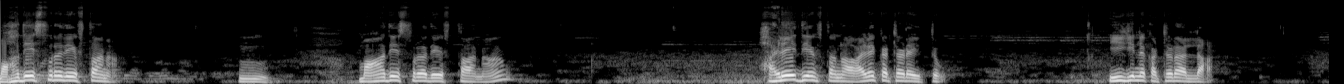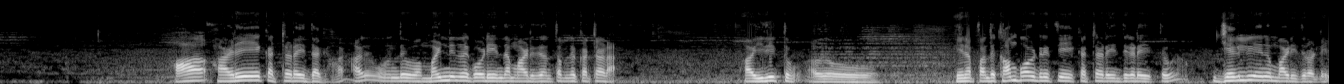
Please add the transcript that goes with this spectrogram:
ಮಹದೇಶ್ವರ ದೇವಸ್ಥಾನ ಮಹದೇಶ್ವರ ದೇವಸ್ಥಾನ ಹಳೆ ದೇವಸ್ಥಾನ, ಹಳೆ ಕಟ್ಟಡ ಇತ್ತು. ಈಗಿನ ಕಟ್ಟಡ ಅಲ್ಲ. ಆ ಹಳೇ ಕಟ್ಟಡ ಇದ್ದಾಗ, ಅದು ಒಂದು ಮಣ್ಣಿನ ಗೋಡೆಯಿಂದ ಮಾಡಿದಂಥ ಒಂದು ಕಟ್ಟಡ. ಇದಿತ್ತು. ಅದು ಏನಪ್ಪ ಅಂದರೆ ಕಾಂಪೌಂಡ್ ರೀತಿ ಕಟ್ಟಡ ಹಿಂದ್ಗಡೆ ಇತ್ತು. ಜಗಲಿಯನ್ನು ಮಾಡಿದ್ರು ಅಲ್ಲಿ.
